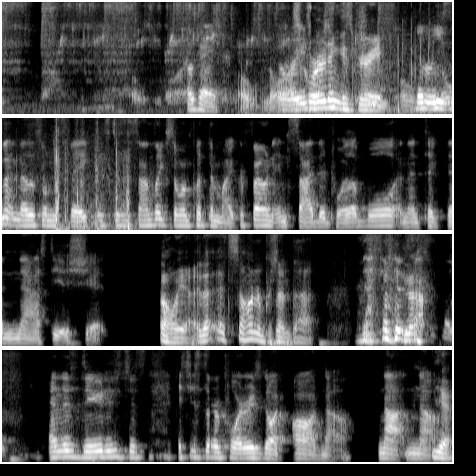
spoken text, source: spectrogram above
Okay. Oh no. reason- Squirting is great. The reason I know this one is fake is because it sounds like someone put the microphone inside their toilet bowl and then took the nastiest shit. Oh yeah, it's 100 percent that. That's what it No. like. And this dude is just, it's just the reporter is going, oh no, not, no, Yeah.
